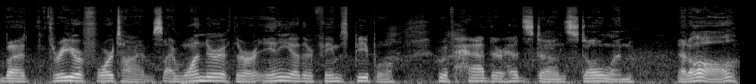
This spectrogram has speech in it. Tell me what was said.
but three or four times. I wonder if there are any other famous people who have had their headstones stolen at all,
